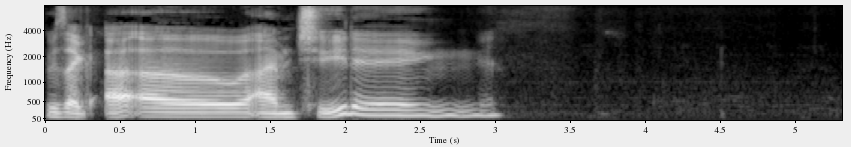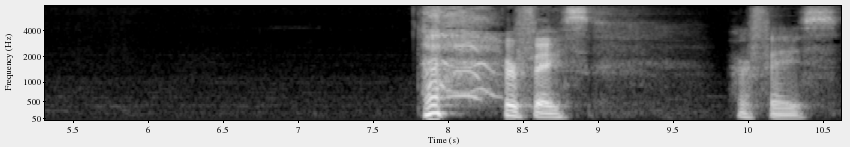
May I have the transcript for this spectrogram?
He was like, uh oh, I'm cheating. Her face. Her face.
